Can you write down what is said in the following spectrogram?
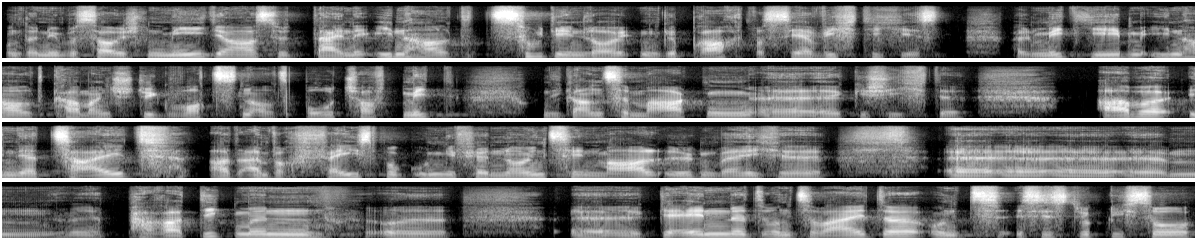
und dann über Social Media hast du deine Inhalte zu den Leuten gebracht, was sehr wichtig ist. Weil mit jedem Inhalt kam ein Stück Watson als Botschaft mit und die ganze Markengeschichte. Äh, aber in der Zeit hat einfach Facebook ungefähr 19 Mal irgendwelche äh, äh, äh, ähm, Paradigmen, äh, geendet und so weiter. Und es ist wirklich so,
